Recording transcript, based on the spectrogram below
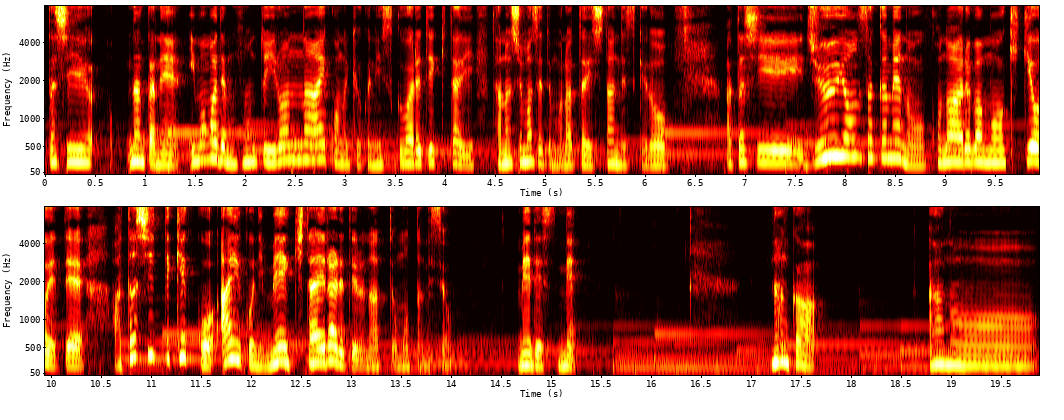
私なんかね今までも本当いろんな愛子の曲に救われてきたり楽しませてもらったりしたんですけど私14作目のこのアルバムを聴き終えて私って結構愛子に目鍛えられてるなって思ったんですよ。目です目。なんかあの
